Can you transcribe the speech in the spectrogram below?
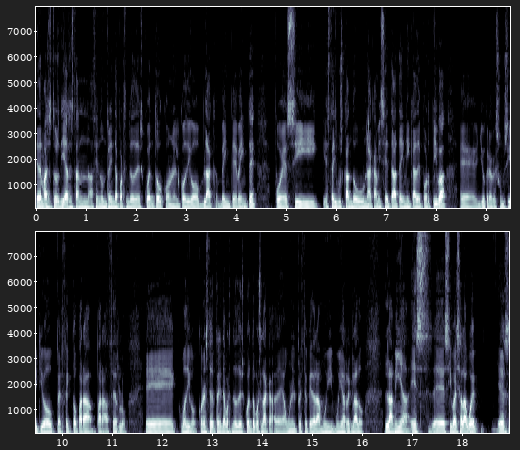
Y además estos días están haciendo un 30% de descuento con el código BLACK2020, pues si estáis buscando una camiseta técnica deportiva, yo creo que es un sitio perfecto para, hacerlo. como digo, con este 30% de descuento, pues aún el precio quedará muy, muy arreglado. La mía es, si vais a la web, es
